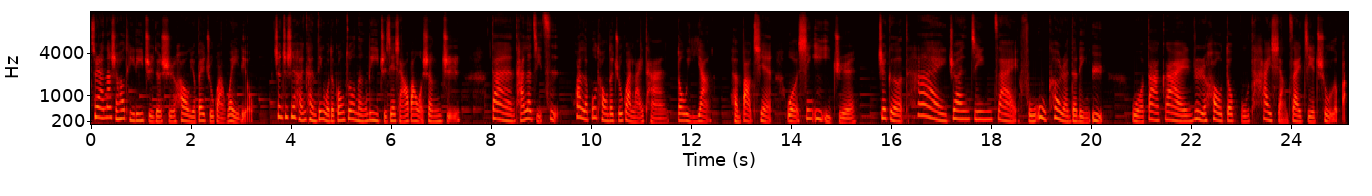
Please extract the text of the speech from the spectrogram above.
虽然那时候提离职的时候有被主管慰留，甚至是很肯定我的工作能力，直接想要帮我升职，但谈了几次，换了不同的主管来谈，都一样。很抱歉，我心意已决，这个太专精在服务客人的领域。我大概日后都不太想再接触了吧。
